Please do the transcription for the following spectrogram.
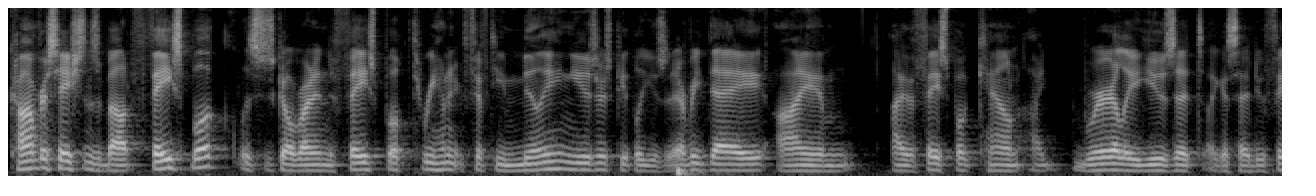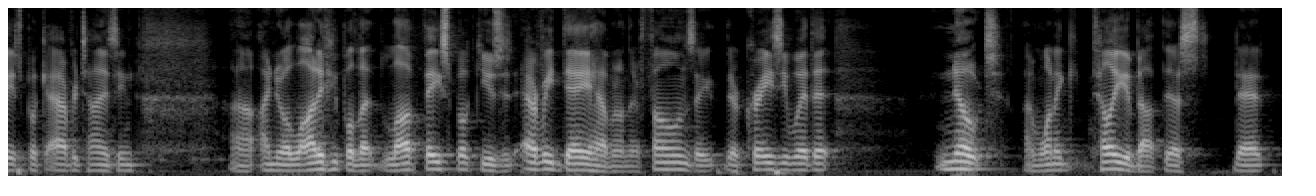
conversations about Facebook. Let's just go right into Facebook. 350 million users. People use it every day. I am. I have a Facebook account. I rarely use it. Like I said, I do Facebook advertising. Uh, I know a lot of people that love Facebook, use it every day, have it on their phones. They, they're crazy with it. Note, I want to tell you about this that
